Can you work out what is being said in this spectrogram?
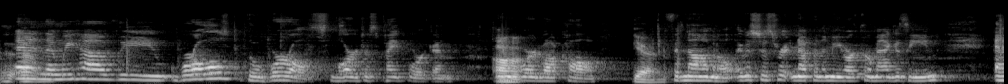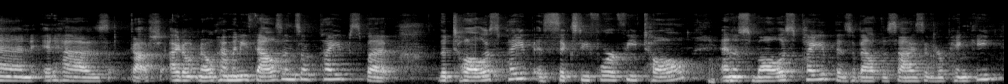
Uh, uh. And then we have the world, the world's largest pipe organ in uh-huh. Boardwalk Hall. Yeah. Phenomenal. It was just written up in the New Yorker magazine. And it has, gosh, I don't know how many thousands of pipes, but the tallest pipe is 64 feet tall, and the smallest pipe is about the size of your pinky.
